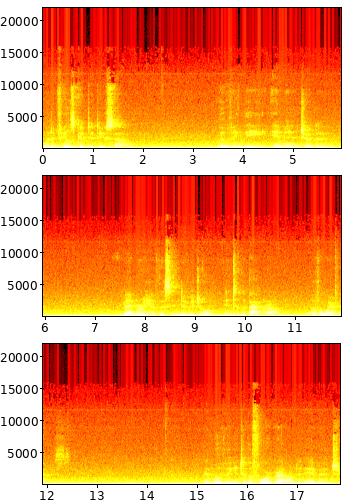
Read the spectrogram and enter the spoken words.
when it feels good to do so, moving the image or the memory of this individual into the background of awareness. And moving into the foreground an image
